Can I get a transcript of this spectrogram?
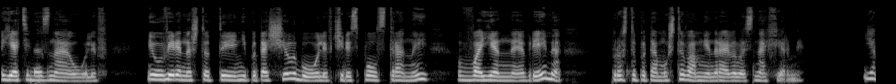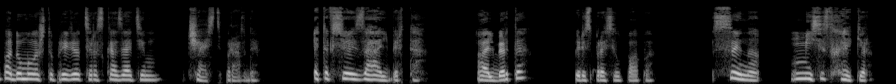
«Я тебя знаю, Олив, и уверена, что ты не потащила бы Олив через полстраны в военное время, просто потому что вам не нравилось на ферме. Я подумала, что придется рассказать им часть правды. Это все из-за Альберта. Альберта? переспросил папа. Сына, миссис Хекер.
